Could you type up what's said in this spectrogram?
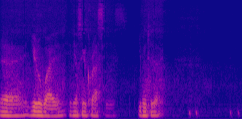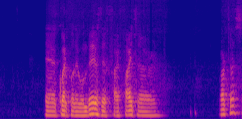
the Uruguay idiosyncrasy is even today. The Cuerpo de Bomberos, the firefighter quarters,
